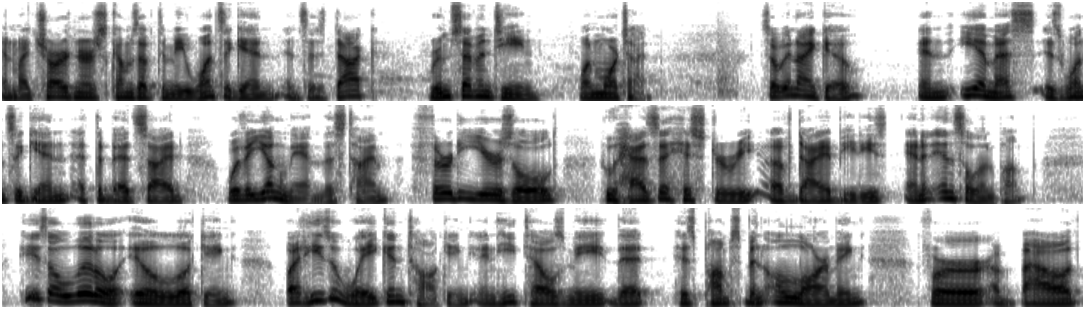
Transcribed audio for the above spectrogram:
and my charge nurse comes up to me once again and says, Doc, room 17, one more time. So in I go, and EMS is once again at the bedside with a young man this time, 30 years old, who has a history of diabetes and an insulin pump. He's a little ill looking, but he's awake and talking, and he tells me that his pump's been alarming for about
